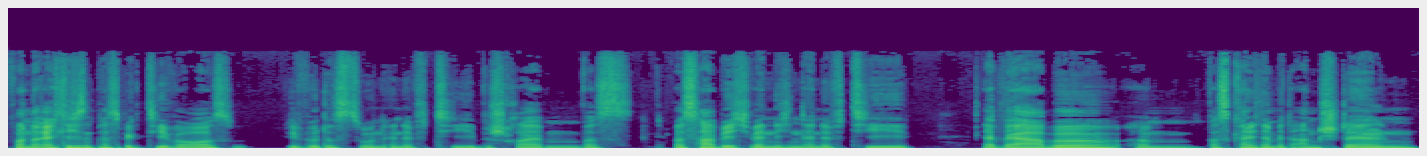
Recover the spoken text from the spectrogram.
von der rechtlichen Perspektive aus, wie würdest du ein NFT beschreiben? Was, was habe ich, wenn ich ein NFT erwerbe? Ähm, was kann ich damit anstellen?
